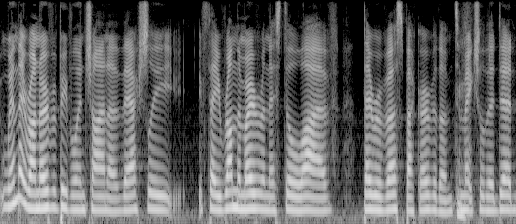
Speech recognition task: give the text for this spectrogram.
when they run over people in China, they actually, if they run them over and they're still alive, they reverse back over them Hmm. to make sure they're dead.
